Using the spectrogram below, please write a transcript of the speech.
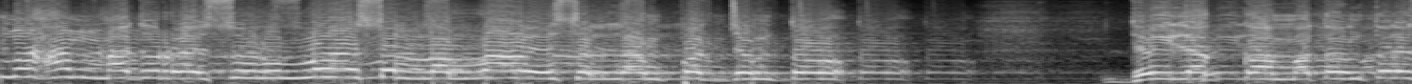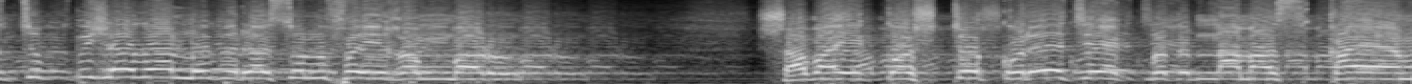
মুহাম্মদুর আলাইহি সাল্লাম পর্যন্ত দুই লক্ষ মতন্তর চব্বিশ হাজার নবী রাসূল পয়গম্বর সবাই কষ্ট করেছে একমাত্র নামাজ কায়েম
